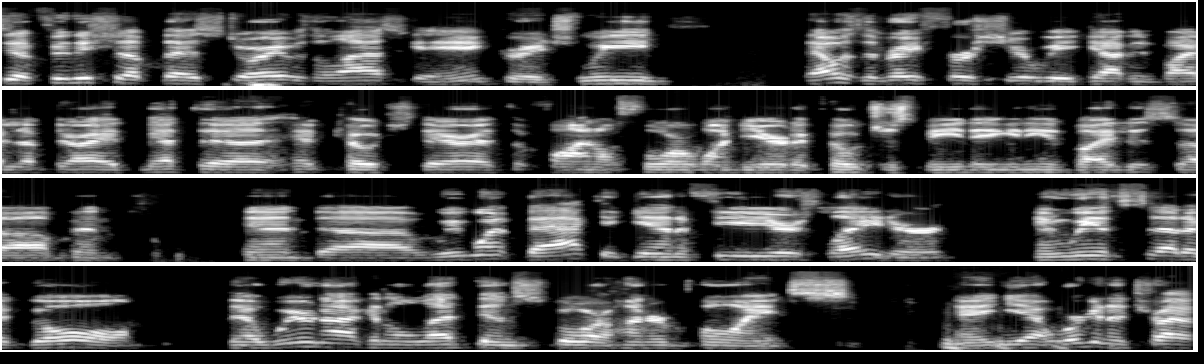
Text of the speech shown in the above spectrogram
to finish up that story with Alaska Anchorage, we that was the very first year we got invited up there. I had met the head coach there at the Final Four one year at a coaches meeting, and he invited us up, and and uh, we went back again a few years later, and we had set a goal that we're not going to let them score 100 points, and yeah, we're going to try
